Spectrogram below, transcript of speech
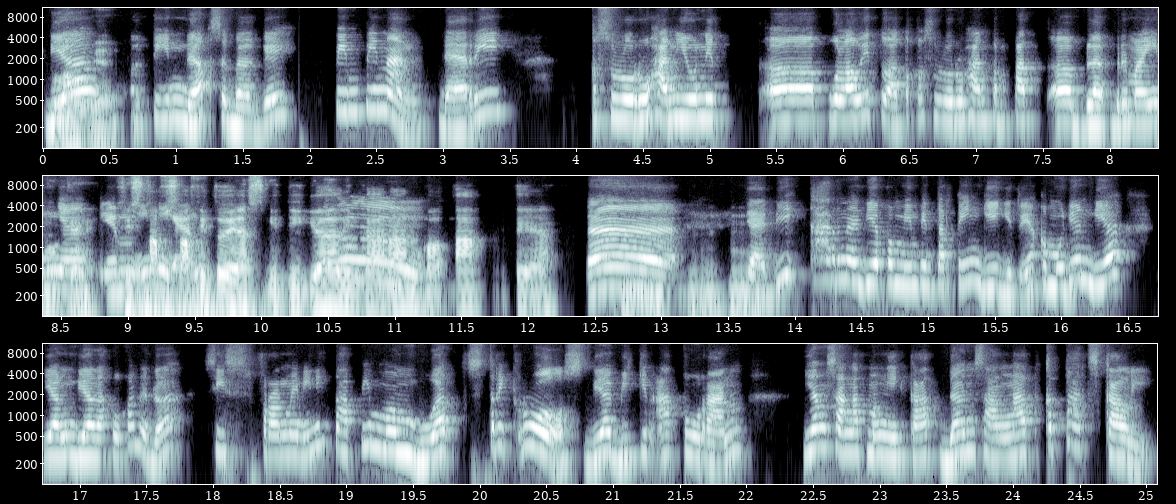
dia Wow, ya. bertindak sebagai pimpinan dari keseluruhan unit eh, pulau itu atau keseluruhan tempat eh, bermainnya Oke. game Si ini kan. staff-staff itu ya segitiga, Hmm. lingkaran, kotak gitu ya. Nah, Hmm, hmm, hmm. Jadi karena dia pemimpin tertinggi gitu ya, kemudian dia yang dia lakukan adalah si frontman ini tapi membuat strict rules. Dia bikin aturan yang sangat mengikat dan sangat ketat sekali.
